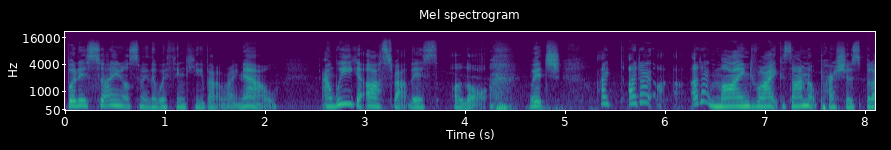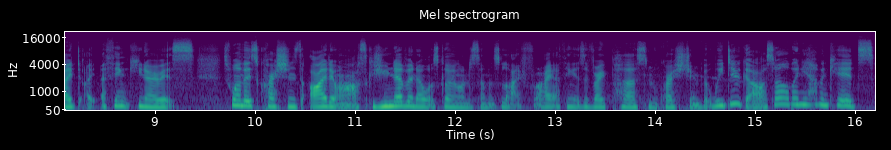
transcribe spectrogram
but it's certainly not something that we're thinking about right now. And we get asked about this a lot, which I, I don't I don't mind right? Because I'm not precious but I, I think you know it's it's one of those questions that I don't ask because you never know what's going on in someone's life right? I think it's a very personal question but we do get asked oh when you're having kids.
